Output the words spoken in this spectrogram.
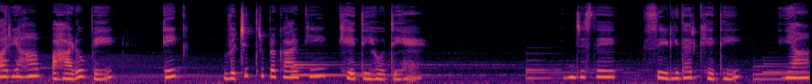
और यहाँ पहाड़ों पे एक विचित्र प्रकार की खेती होती है जिसे सीढ़ीधर खेती या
